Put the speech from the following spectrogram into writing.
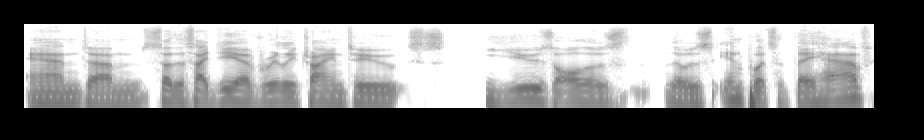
And um, so, this idea of really trying to use all those those inputs that they have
